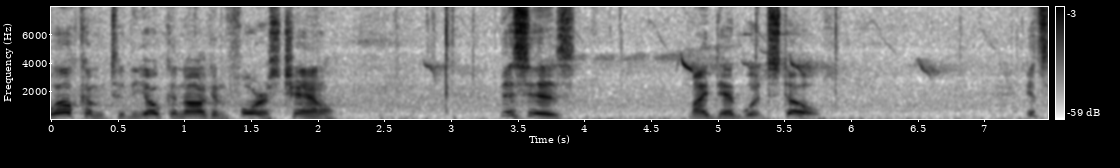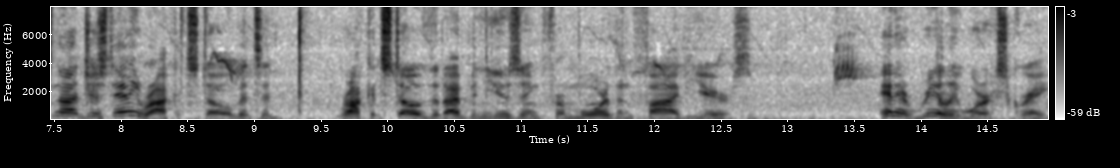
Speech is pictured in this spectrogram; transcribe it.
Welcome to the Okanogan Forest Channel. This is my deadwood stove. It's not just any rocket stove, it's a rocket stove that I've been using for more than five years. And it really works great.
